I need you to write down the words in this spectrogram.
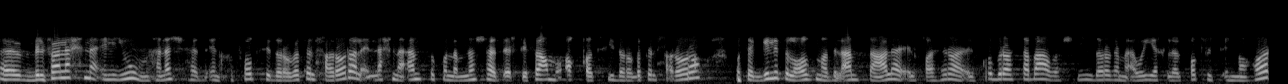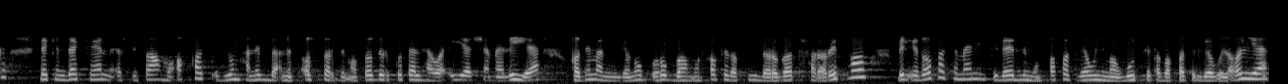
بالفعل إحنا اليوم هنشهد انخفاض في درجات الحرارة لأن إحنا أمس كنا بنشهد ارتفاع مؤقت في درجات الحرارة وسجلت العظمى بالأمس على القاهرة الكبرى 27 درجة مئوية خلال فترة النهار لكن ده كان ارتفاع مؤقت. اليوم هنبدأ نتأثر بمصادر كتل هوائية شمالية قادمة من جنوب أوروبا منخفضة في درجات حرارتها. بالإضافة كمان امتداد لمنخفض جوي موجود في طبقات الجو العليا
